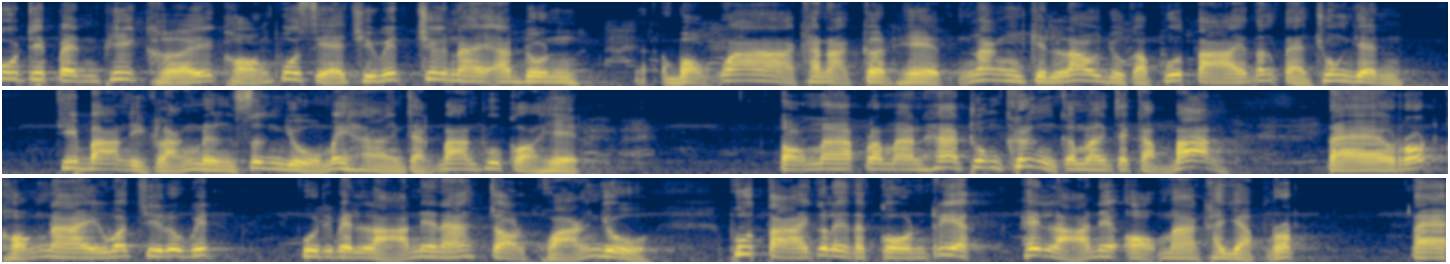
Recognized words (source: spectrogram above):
ู้ที่เป็นพี่เขยของผู้เสียชีวิตชื่อนายอดุล บอกว่าขณะเกิดเหตุนั่งกินเหล้าอยู่กับผู้ตายตั้งแต่ช่วงเย็นที่บ้านอีกหลังหนึ่ง ซึ่งอยู่ไม่ห่างจากบ้านผู้ก่อเหตุ ต่อมาประมาณ5้าทุ่มครึ่งกำลังจะกลับบ้าน แต่รถของนายวชิรวิทย์ผู้ที่เป็นหลานเนี่ยนะจอดขวางอยู่ ผู้ตายก็เลยตะโกนเรียกให้หลานเนี่ยออกมาขยับรถ แต่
